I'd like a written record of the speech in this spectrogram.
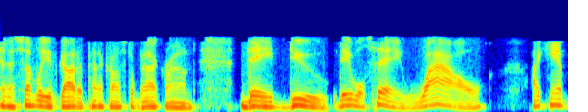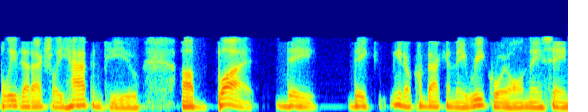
an Assembly of God or Pentecostal background, they do. They will say, "Wow, I can't believe that actually happened to you," uh, but they they you know come back and they recoil and they say,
